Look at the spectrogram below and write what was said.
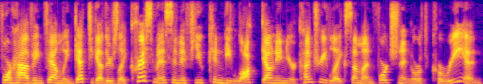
for having family get togethers like Christmas, and if you can be locked down in your country like some unfortunate North Korean,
